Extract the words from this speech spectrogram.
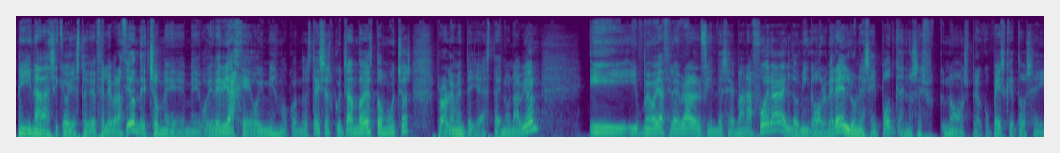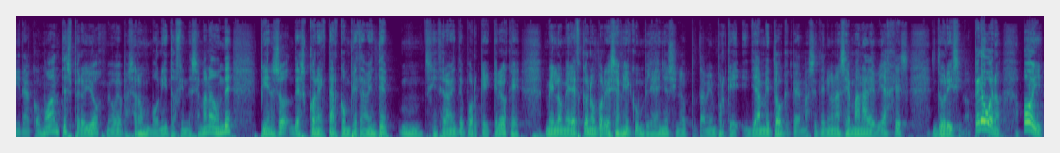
Y nada, así que hoy estoy de celebración. De hecho, me, me, voy de viaje hoy mismo. Cuando estáis escuchando esto, muchos probablemente ya está en un avión. Y, me voy a celebrar el fin de semana fuera, el domingo volveré, el lunes hay podcast, no, no, os preocupéis que todo se irá como antes, pero yo me voy a pasar un bonito fin de semana donde pienso desconectar completamente, mm, sinceramente, porque creo que me lo merezco, no porque sea mi cumpleaños, sino también porque ya me toca, que además he tenido una semana de viajes durísima. Pero bueno, hoy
